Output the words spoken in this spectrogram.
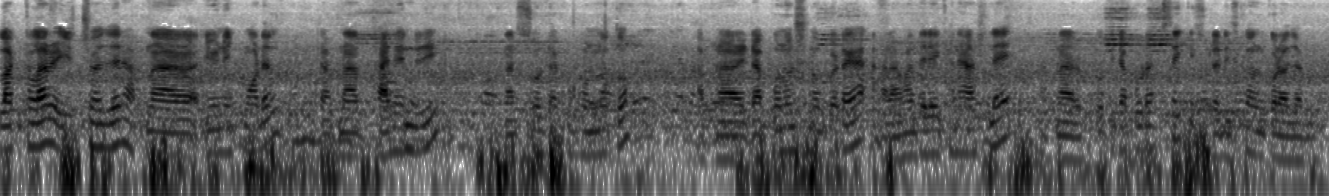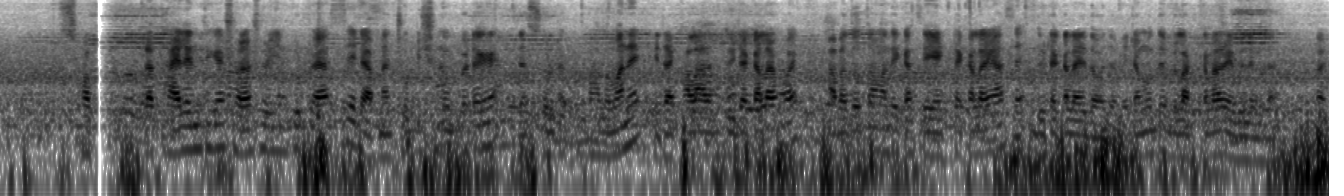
ব্ল্যাক কালার ইউচয়েজের আপনার ইউনিক মডেল আপনার থাইল্যান্ডেরই আপনার শোটা খুব উন্নত। আপনার এটা পনেরোশো নব্বই টাকা আর আমাদের এখানে আসলে আপনার প্রতিটা প্রোডাক্টসে কিছুটা ডিসকাউন্ট করা যাবে। সব এটা থাইল্যান্ড থেকে সরাসরি ইনপুট হয়ে আসছে, এটা আপনার চব্বিশশো নব্বই টাকা এটা সোলটা খুব ভালো মানে এটা কালার দুইটা কালার হয়। আপাতত আমাদের কাছে একটা কালারে আছে, দুইটা কালারে দেওয়া যাবে। এটার মধ্যে ব্ল্যাক কালার অ্যাভেলেবেল হয়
